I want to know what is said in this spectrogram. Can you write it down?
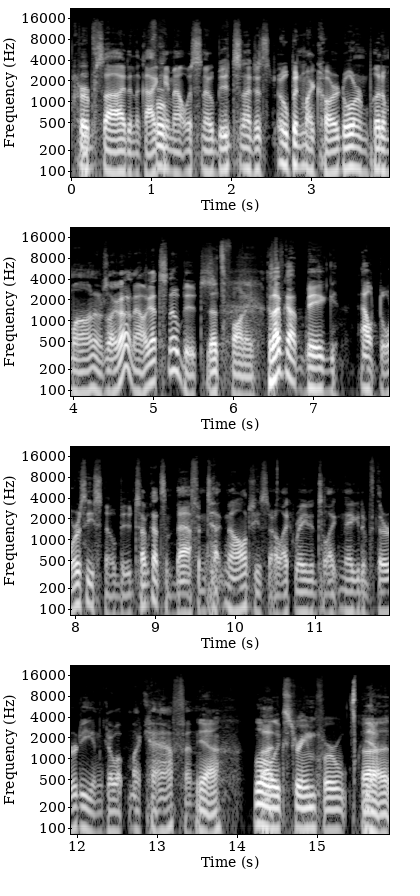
curbside and the guy For- came out with snow boots and I just opened my car door and put them on. I was like, "Oh, now I got snow boots." That's funny. Cuz I've got big outdoorsy snow boots. I've got some Baffin technologies that are like rated to like negative 30 and go up my calf and Yeah. A little Uh, extreme for yeah, uh,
